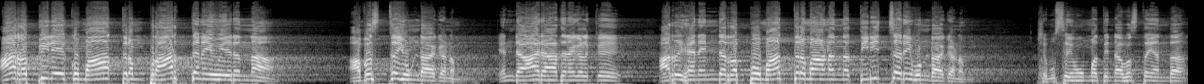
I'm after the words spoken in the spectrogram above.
ആ റബ്ബിലേക്ക് മാത്രം പ്രാർത്ഥന ഉയരുന്ന അവസ്ഥയുണ്ടാകണം. എന്റെ ആരാധനകൾക്ക് അർഹൻ എന്റെ റബ്ബ് മാത്രമാണെന്ന തിരിച്ചറിവുണ്ടാകണം. പക്ഷെ മുസ്ലിം ഉമ്മത്തിന്റെ അവസ്ഥ എന്താ?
